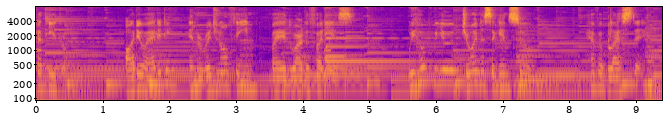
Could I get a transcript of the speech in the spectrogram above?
Cathedral. Audio editing and original theme by Eduardo Farias. We hope you join us again soon. Have a blessed day.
